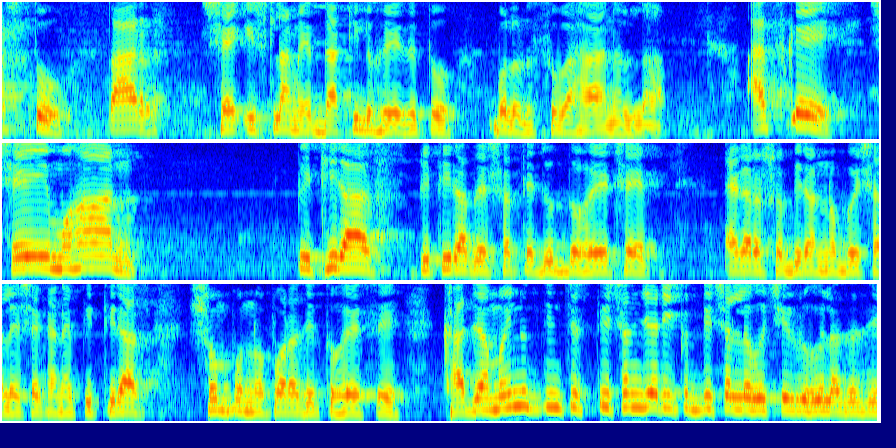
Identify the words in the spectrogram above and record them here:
আসত, তার সে ইসলামে দাখিল হয়ে যেত। বলুন সুবাহান আল্লাহ আজকে সেই মহান পৃথিরাজ, পৃথিরাজের সাথে যুদ্ধ হয়েছে। এগারোশো বিরানব্বই সালে সেখানে পৃথিরাজ সম্পূর্ণ পরাজিত হয়েছে। খাজা মঈনুদ্দিন চিস্তি সঞ্জারি হুসির রুহুল আজাজি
